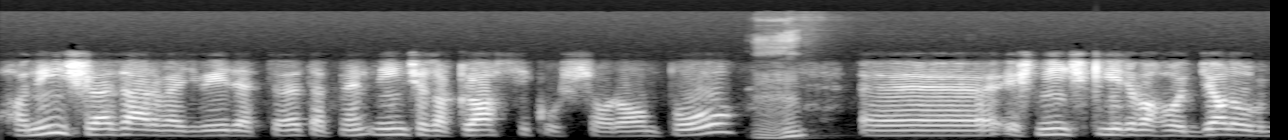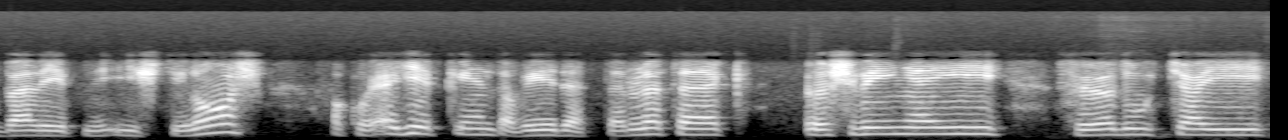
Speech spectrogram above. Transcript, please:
ha nincs lezárva egy védett terület, tehát nincs ez a klasszikus sorompó, uh-huh. és nincs kírva, hogy gyalog belépni is tilos, akkor egyébként a védett területek ösvényei, földútjai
